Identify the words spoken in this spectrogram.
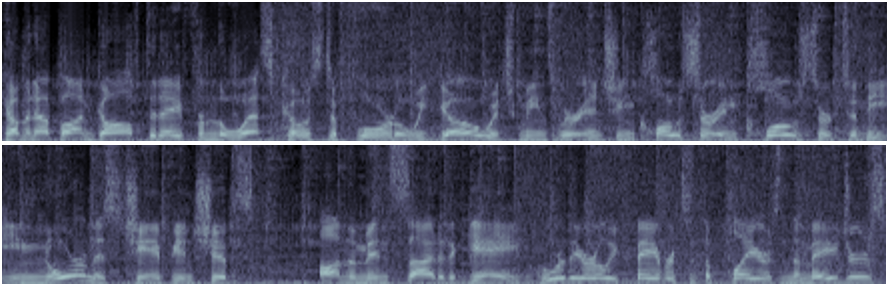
Coming up on golf today from the west coast of Florida we go, which means we're inching closer and closer to the enormous championships on the men's side of the game. Who are the early favorites at the players in the majors?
